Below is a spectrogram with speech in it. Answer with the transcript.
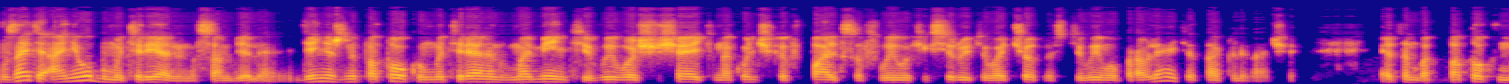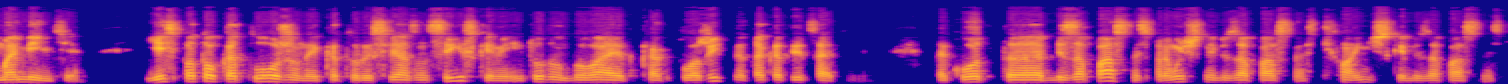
Вы знаете, они оба материальны на самом деле. Денежный поток, он материален в моменте, вы его ощущаете на кончиках пальцев, вы его фиксируете в отчетности, вы им управляете так или иначе. Это поток в моменте. Есть поток отложенный, который связан с рисками, и тут он бывает как положительный, так и отрицательный. Так вот, э, безопасность, промышленная безопасность, технологическая безопасность,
